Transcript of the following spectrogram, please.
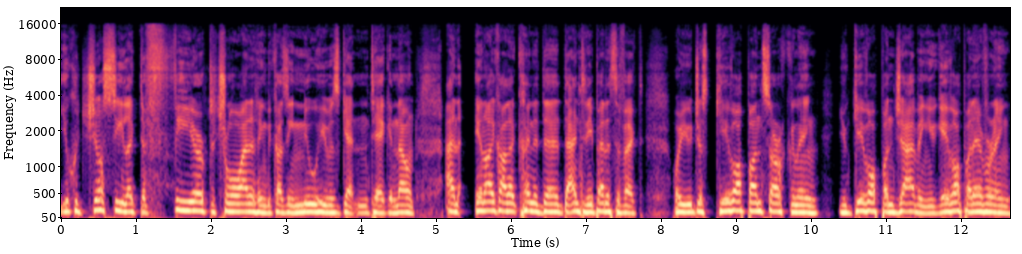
you could just see like the fear to throw anything because he knew he was getting taken down. And you know, I call it kind of the, the Anthony Pettis effect, where you just give up on circling, you give up on jabbing, you give up on everything,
